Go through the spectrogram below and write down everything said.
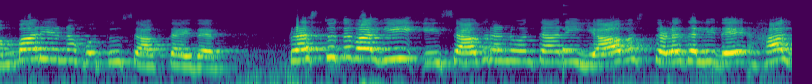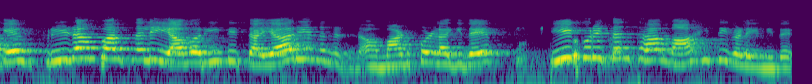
ಅಂಬಾರಿಯನ್ನ ಹೊತ್ತು ಸಾಕ್ತಾ ಇದೆ. ಪ್ರಸ್ತುತವಾಗಿ ಈ ಸಾಗರ ಅನ್ನುವಂತ ಆನೆ ಯಾವ ಸ್ಥಳದಲ್ಲಿದೆ, ಹಾಗೆ ಫ್ರೀಡಂ ಪಾರ್ಕ್ನಲ್ಲಿ ಯಾವ ರೀತಿ ತಯಾರಿಯನ್ನು ಮಾಡಿಕೊಳ್ಳಲಾಗಿದೆ, ಈ ಕುರಿತಂತಹ ಮಾಹಿತಿಗಳೇನಿದೆ?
